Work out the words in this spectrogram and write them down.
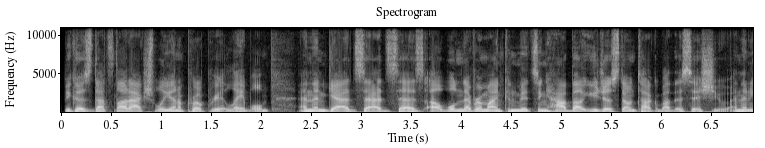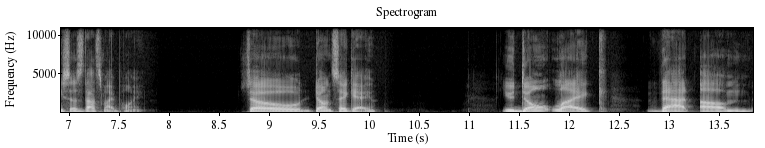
because that's not actually an appropriate label. And then Gad Saad says, uh, well, never mind convincing. How about you just don't talk about this issue? And then he says, that's my point. So don't say gay you don't like that um,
